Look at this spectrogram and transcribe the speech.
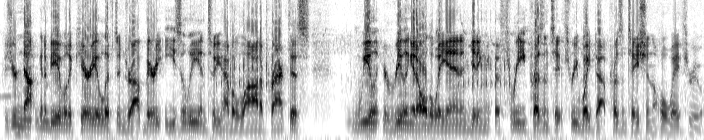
because you're not going to be able to carry a lift and drop very easily until you have a lot of practice. Wheeling, you're reeling it all the way in and getting a three present three white dot presentation the whole way through.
